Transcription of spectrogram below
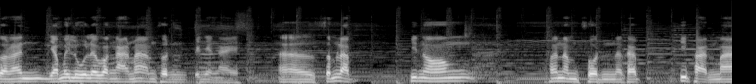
ตอนนั้นยังไม่รู้เลยว่างานพัฒนาชนเป็นยังไงสำหรับพี่น้อง ระนำชนนะครับ ที่ผ่านมา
